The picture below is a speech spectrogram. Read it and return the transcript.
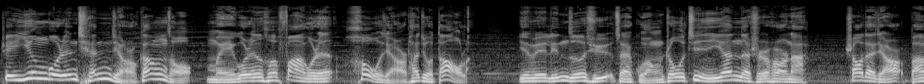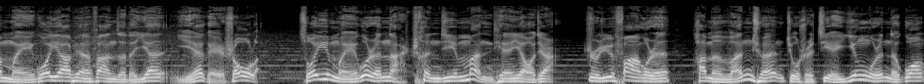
这英国人前脚刚走，美国人和法国人后脚他就到了。因为林则徐在广州禁烟的时候呢，捎带脚把美国鸦片贩子的烟也给收了，所以美国人呢趁机漫天要价。至于法国人，他们完全就是借英国人的光，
